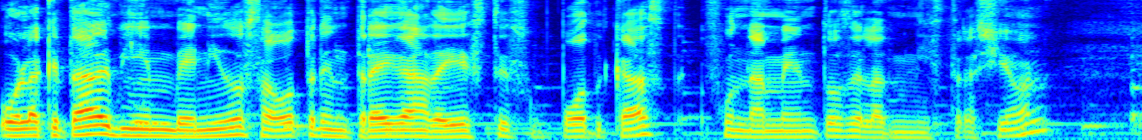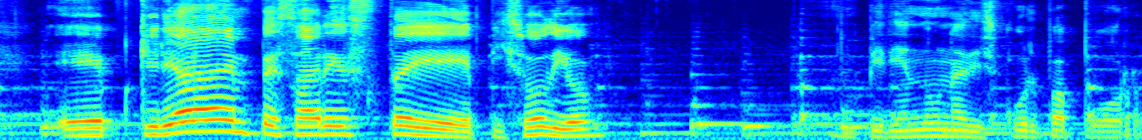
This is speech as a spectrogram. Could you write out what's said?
Hola, ¿qué tal? Bienvenidos a otra entrega de este su podcast, Fundamentos de la Administración. Eh, quería empezar este episodio pidiendo una disculpa por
